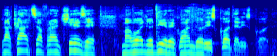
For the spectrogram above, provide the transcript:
la calza francese, ma voglio dire quando riscote, riscote.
